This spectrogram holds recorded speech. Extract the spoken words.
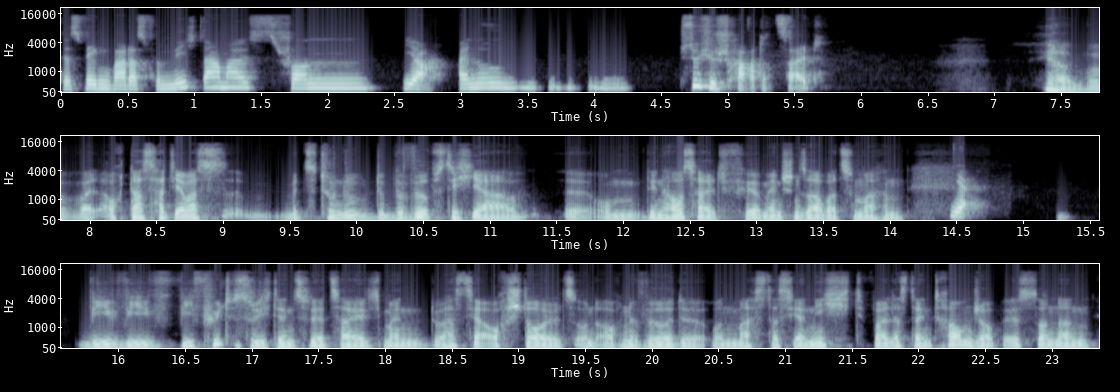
Deswegen war das für mich damals schon, ja, eine psychisch harte Zeit. Ja, weil auch das hat ja was mit zu tun. Du, du bewirbst dich ja, äh, um den Haushalt für Menschen sauber zu machen. Ja. Wie, wie, wie fühltest du dich denn zu der Zeit? Ich meine, du hast ja auch Stolz und auch eine Würde und machst das ja nicht, weil das dein Traumjob ist, sondern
